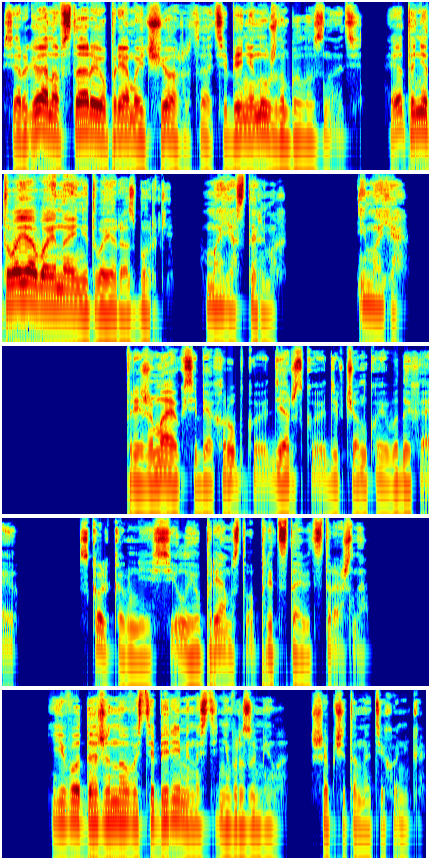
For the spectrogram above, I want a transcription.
«Серганов старый упрямый черт, а тебе не нужно было знать. Это не твоя война и не твои разборки. Моя, Стельмах. И моя». Прижимаю к себе хрупкую, дерзкую девчонку и выдыхаю. Сколько в ней силы и упрямства представить страшно. Его даже новость о беременности не вразумила, шепчет она тихонько.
